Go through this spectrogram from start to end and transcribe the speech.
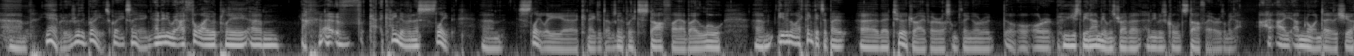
Um, yeah, but it was really bright. It's quite exciting. And anyway, I thought I would play um, out of kind of in a slight, um, slightly uh, connected. I was going to play Starfire by Low. Um, even though I think it's about uh, their tour driver or something, or, a, or or who used to be an ambulance driver and he was called Starfire or something. I, I am not entirely sure.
